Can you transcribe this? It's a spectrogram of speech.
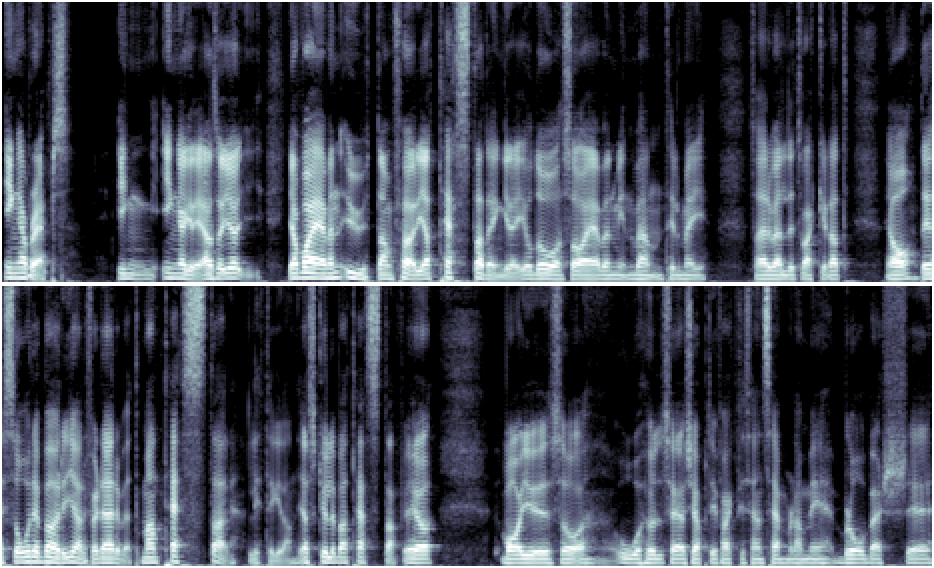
Inga wraps. In, inga grejer. Alltså jag, jag var även utanför, jag testade en grej och då sa även min vän till mig så här väldigt vackert att ja, det är så det börjar fördärvet. Man testar lite grann. Jag skulle bara testa, för jag var ju så ohull så jag köpte ju faktiskt en semla med blåbärsgrädde. Eh,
